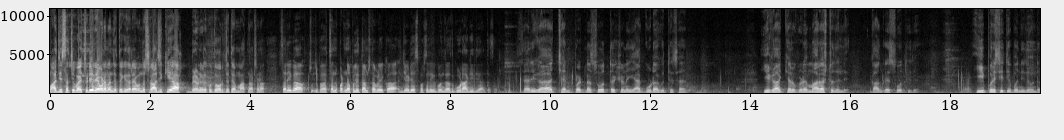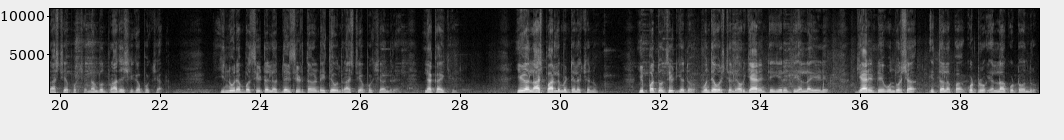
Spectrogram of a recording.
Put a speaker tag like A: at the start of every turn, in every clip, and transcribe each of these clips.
A: ಮಾಜಿ ಸಚಿವ H D Revanna ನನ್ನ ಜೊತೆಗಿದ್ದಾರೆ. ಒಂದಷ್ಟು ರಾಜಕೀಯ ಬೆಳವಣಿಗೆಗಳ ಕುರಿತು ಅವ್ರ ಜೊತೆ ಮಾತನಾಡ್ಸೋಣ. ಸರ್, ಈಗ ಚನ್ನಪಟ್ಟಣ ಫಲಿತಾಂಶದ ಬಳಿಕ ಜೆ ಡಿ ಎಸ್ ಪಕ್ಷದಲ್ಲಿ ಈಗ ಗೊಂದಲದ ಗೂಡಾಗಿದೆಯಾ ಅಂತ ಸರ್?
B: ಸರ್, ಈಗ ಚನ್ನಪಟ್ಟಣ ಸೋತ ತಕ್ಷಣ ಯಾಕೆ ಗೂಡಾಗುತ್ತೆ ಸರ್? ಈಗ ಕೆಲವು ಕಡೆ ಮಹಾರಾಷ್ಟ್ರದಲ್ಲಿ ಕಾಂಗ್ರೆಸ್ ಸೋತಿದೆ. ಈ ಪರಿಸ್ಥಿತಿ ಬಂದಿದೆ ಒಂದು ರಾಷ್ಟ್ರೀಯ ಪಕ್ಷ ನಮ್ಮದೊಂದು ಪ್ರಾದೇಶಿಕ ಪಕ್ಷ. ಇನ್ನೂರ ಎಂಬತ್ತು ಸೀಟಲ್ಲಿ ಹದಿನೈದು ಸೀಟ್ ತಗೊಂಡು ಒಂದು ರಾಷ್ಟ್ರೀಯ ಪಕ್ಷ ಅಂದರೆ ಲೆಕ್ಕ ಹಾಕಿ. ಈಗ ಲಾಸ್ಟ್ ಪಾರ್ಲಿಮೆಂಟ್ ಎಲೆಕ್ಷನ್ನು ಇಪ್ಪತ್ತೊಂದು ಸೀಟ್ ಗೆದ್ದು ಒಂದೇ ವರ್ಷದಲ್ಲಿ ಅವ್ರು ಗ್ಯಾರಂಟಿ ಗ್ಯಾರಂಟಿ ಎಲ್ಲ ಹೇಳಿ ಗ್ಯಾರಂಟಿ ಒಂದು ವರ್ಷ ಇತ್ತಲ್ಲಪ್ಪ ಕೊಟ್ಟರು ಎಲ್ಲ ಕೊಟ್ಟು ಅಂದರು.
